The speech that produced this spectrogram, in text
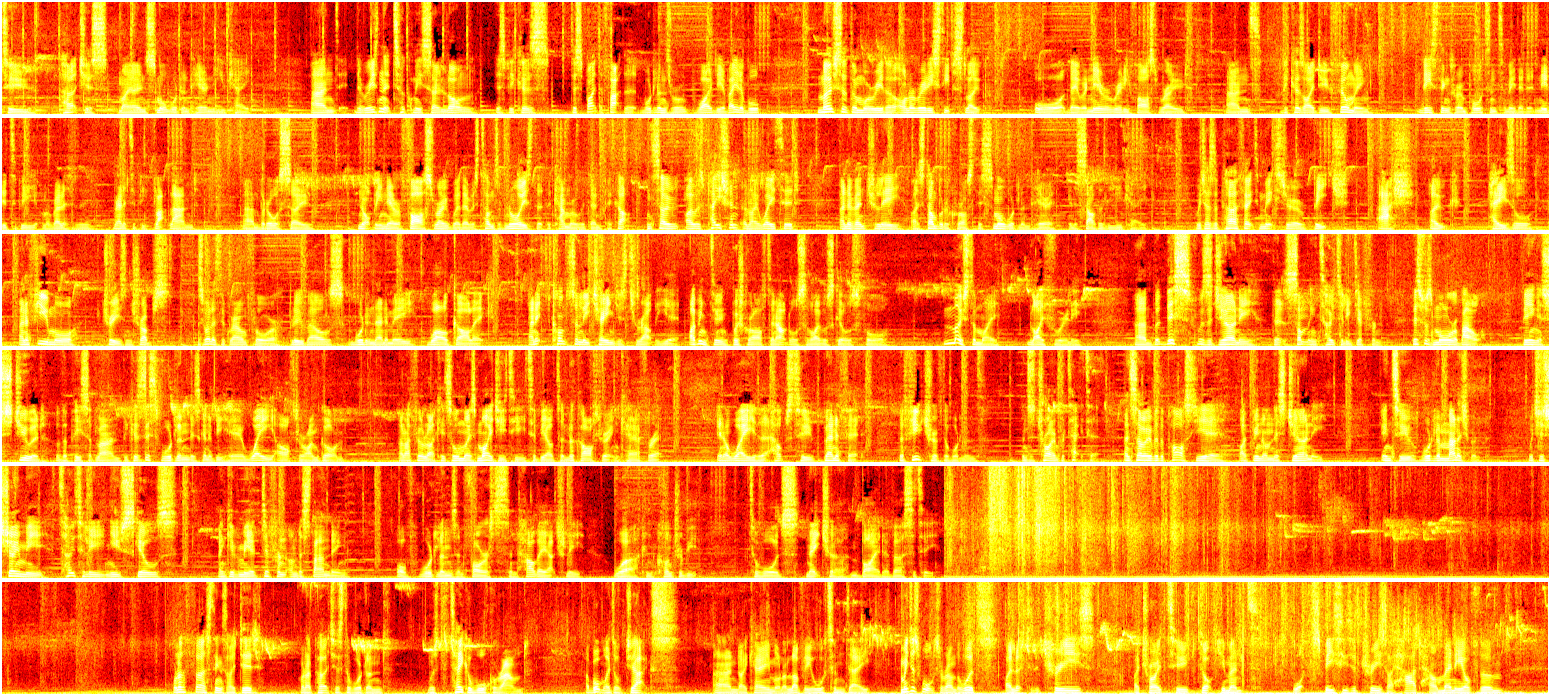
to purchase my own small woodland here in the UK. And the reason it took me so long is because despite the fact that woodlands were widely available, most of them were either on a really steep slope or they were near a really fast road. And because I do filming, these things were important to me that it needed to be on a relatively, relatively flat land, um, but also not be near a fast road where there was tons of noise that the camera would then pick up. And so I was patient and I waited and eventually I stumbled across this small woodland here in the south of the UK which has a perfect mixture of beech, ash, oak, hazel and a few more trees and shrubs as well as the ground floor, bluebells, wood anemone, wild garlic and it constantly changes throughout the year. I've been doing bushcraft and outdoor survival skills for most of my life really um, but this was a journey that's something totally different. This was more about being a steward of a piece of land because this woodland is going to be here way after I'm gone. And I feel like it's almost my duty to be able to look after it and care for it in a way that helps to benefit the future of the woodland and to try and protect it. And so over the past year, I've been on this journey into woodland management, which has shown me totally new skills and given me a different understanding of woodlands and forests and how they actually work and contribute towards nature and biodiversity. One of the first things I did when I purchased the woodland was to take a walk around. I bought my dog Jax and I came on a lovely autumn day and we just walked around the woods. I looked at the trees, I tried to document what species of trees I had, how many of them,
